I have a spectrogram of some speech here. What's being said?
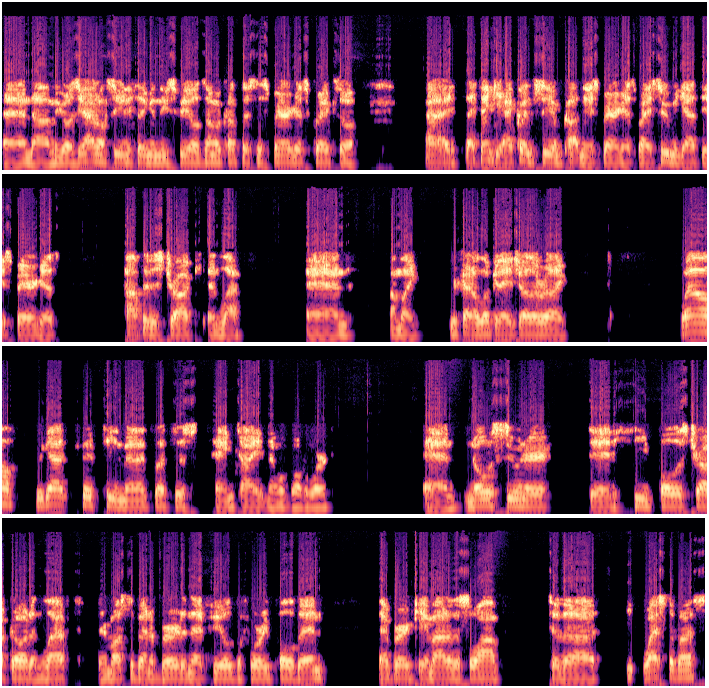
And um, he goes, "Yeah, I don't see anything in these fields. I'm gonna cut this asparagus quick." So I, I think he, I couldn't see him cutting the asparagus, but I assume he got the asparagus, hopped in his truck, and left. And I'm like, we're kind of looking at each other. We're like, well, we got 15 minutes. Let's just hang tight, and then we'll go to work. And no sooner did he pull his truck out and left, there must have been a bird in that field before he pulled in. That bird came out of the swamp to the west of us,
